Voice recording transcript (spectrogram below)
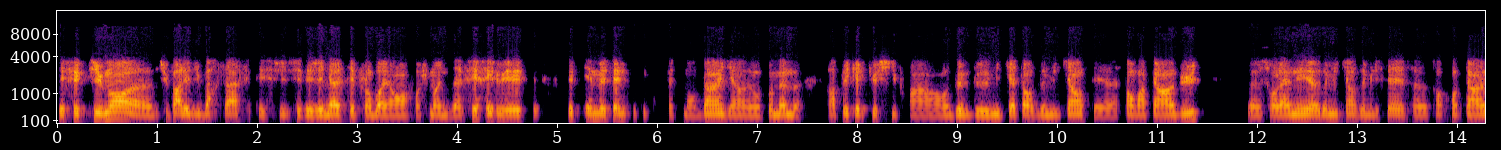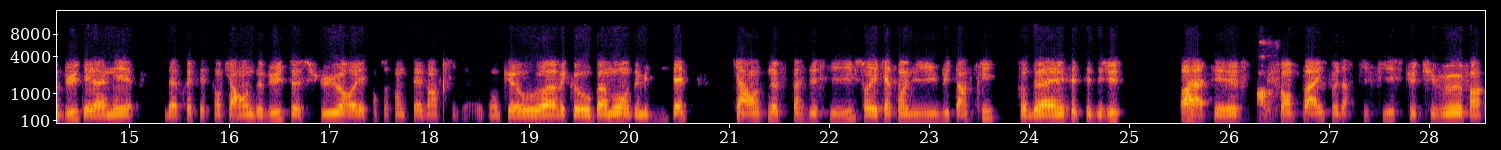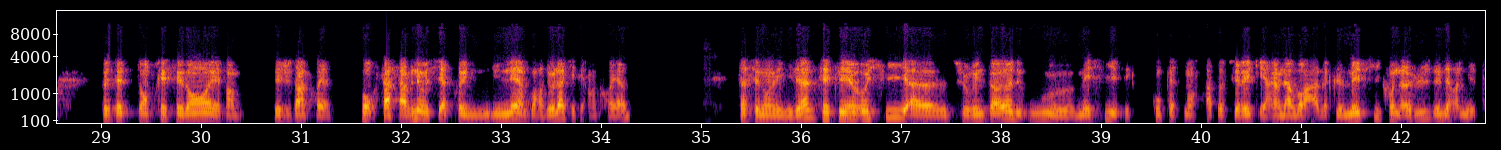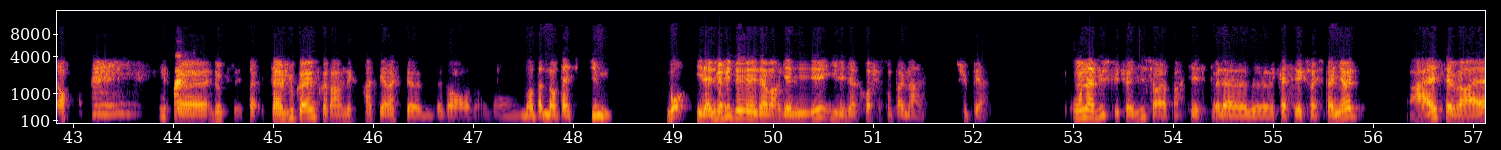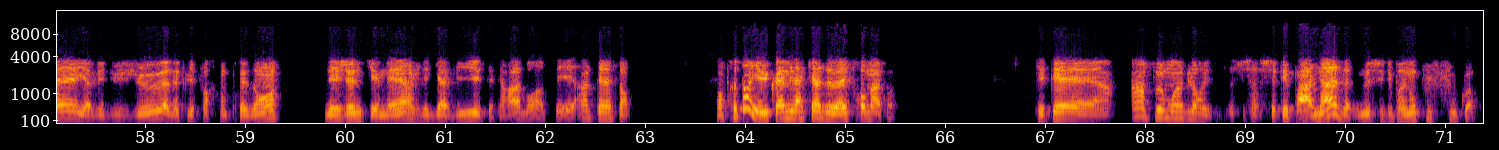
Effectivement, euh, tu parlais du Barça, c'était c'était génial, c'était flamboyant, franchement, il nous a fait rêver. Cette MSN, c'était complètement dingue. Hein. On peut même rappeler quelques chiffres. Hein. En 2014-2015, c'est 121 buts. Euh, sur l'année 2015-2016, 131 buts. Et l'année D'après, c'est 142 buts sur les 176 inscrits. Donc, euh, avec Obama en 2017, 49 passes décisives sur les 98 buts inscrits. Sur de la NSS, c'était juste, voilà, c'est champagne, feu d'artifice, que tu veux. Enfin, peut-être temps précédent. Et enfin, c'est juste incroyable. Bon, ça, ça venait aussi après une, une ère Guardiola qui était incroyable. Ça, c'est non négligeable. C'était aussi euh, sur une période où euh, Messi était complètement stratosphérique et rien à voir avec le Messi qu'on a vu ces derniers temps. Euh, donc, ça, ça, joue quand même quand un extraterrestre euh, dans, dans, dans, dans, ta team. Bon, il a le mérite d'avoir gagné, il les accroche à son palmarès. Super. On a vu ce que tu as dit sur la partie avec la sélection espagnole. Ouais, c'est vrai, il y avait du jeu avec les forces en présence, les jeunes qui émergent, les Gavi, etc. Bon, c'est intéressant. Entre temps, il y a eu quand même la case de AS Roma, quoi, qui était un, peu moins glorieuse. C'était pas naze, mais c'était pas non plus fou, quoi.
